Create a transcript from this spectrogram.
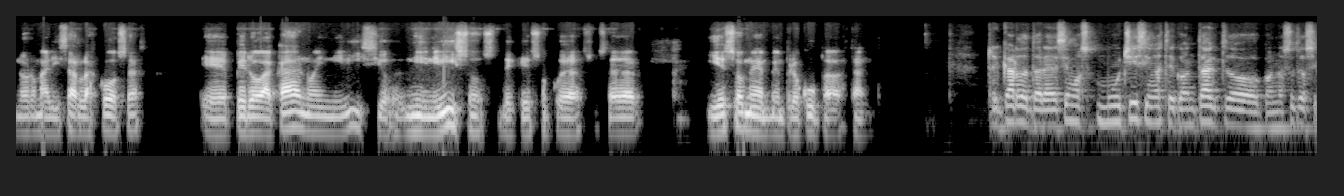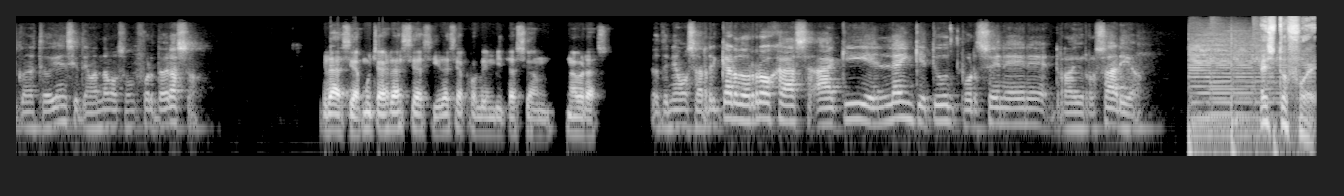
normalizar las cosas, eh, pero acá no hay ni vicios, ni, ni visos de que eso pueda suceder y eso me, me preocupa bastante. Ricardo, te agradecemos muchísimo este contacto con nosotros y con esta audiencia y te mandamos un fuerte abrazo. Gracias, muchas gracias y gracias por la invitación. Un abrazo. Lo teníamos a Ricardo Rojas aquí en La Inquietud por CNN Radio Rosario. Esto fue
